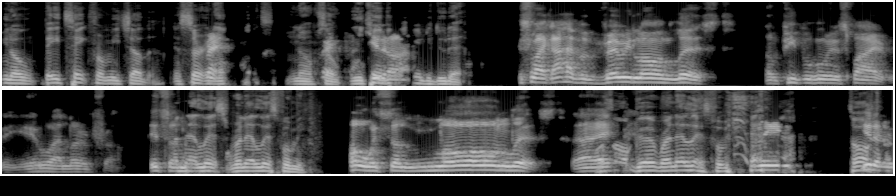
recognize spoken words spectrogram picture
you know they take from each other in certain right. aspects. You know, so right. you can't you know, to do that. It's like I have a very long list of people who inspired me and who I learned from. It's a, run that list. Run that list for me. Oh, it's a long list. All right? That's all good. Run that list for me. I mean, you know,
